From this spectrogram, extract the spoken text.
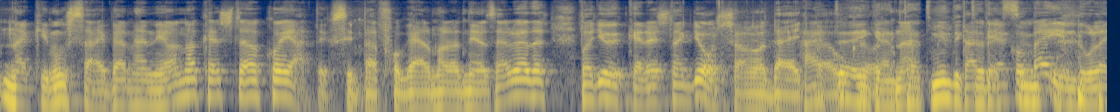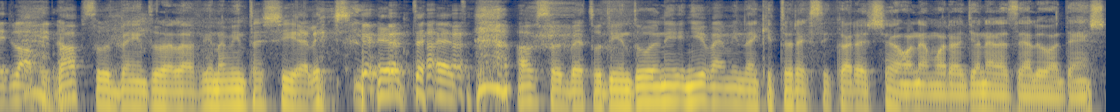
neki muszáj bemenni annak este, akkor játékszínben fog elmaradni az előadás, vagy ők keresnek gyorsan oda egy Hát beugrót, igen, nem? tehát mindig tehát törekszünk. ilyenkor beindul egy lavina. Abszolút beindul a lavina, mint a síelésnél, tehát abszolút be tud indulni. Nyilván mindenki törekszik arra, hogy sehol nem maradjon el az előadás.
